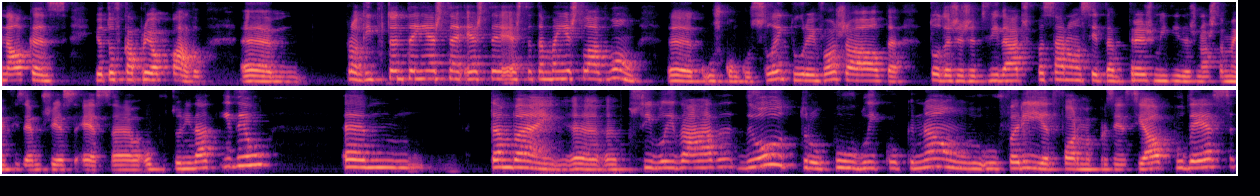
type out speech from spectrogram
na alcance. Eu estou a ficar preocupado. Um, pronto, e portanto tem esta, esta, esta também este lado bom uh, os concursos de leitura em voz alta, todas as atividades passaram a ser transmitidas, nós também fizemos esse, essa oportunidade e deu um, também uh, a possibilidade de outro público que não o faria de forma presencial pudesse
